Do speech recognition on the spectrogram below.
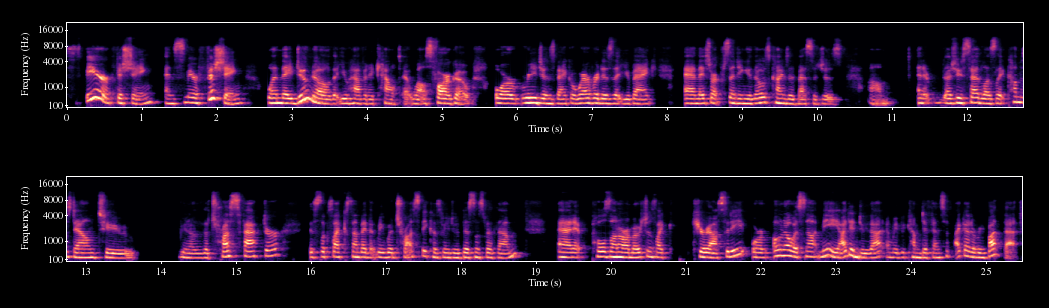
spear phishing and smear phishing when they do know that you have an account at Wells Fargo or Regions Bank or wherever it is that you bank, and they start sending you those kinds of messages. Um, and it, as you said, Leslie, it comes down to you know the trust factor. This looks like somebody that we would trust because we do business with them, and it pulls on our emotions like curiosity or oh no, it's not me, I didn't do that, and we become defensive. I got to rebut that.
